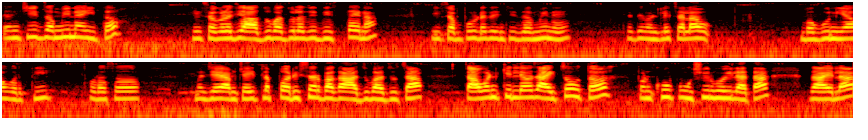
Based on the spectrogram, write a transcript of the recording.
त्यांची जमीन आहे इथं. हे सगळं जे आजूबाजूला जे दिसतंय ना ही संपूर्ण त्यांची जमीन आहे. तर ते म्हटले चला बघून या वरती. थोडंसं म्हणजे आमच्या इथला परिसर बघा आजूबाजूचा. चावंड किल्ल्यावर जायचं होतं पण खूप उशीर होईल आता जायला.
